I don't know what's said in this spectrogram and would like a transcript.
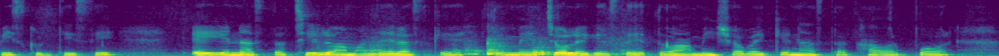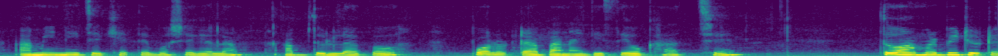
বিস্কুট দিছি। এই নাস্তা ছিল আমাদের আজকে। তো মেয়ে চলে গেছে, তো আমি সবাইকে নাস্তা খাওয়ার পর আমি নিজে খেতে বসে গেলাম। আবদুল্লাহকেও পরোটা বানাই দিছি, ও খাচ্ছে। তো আমার ভিডিওটা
